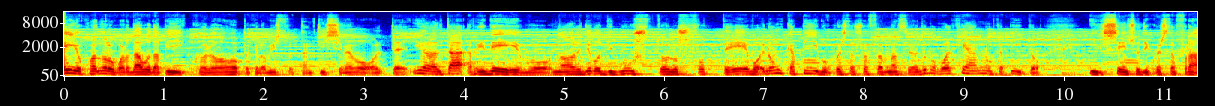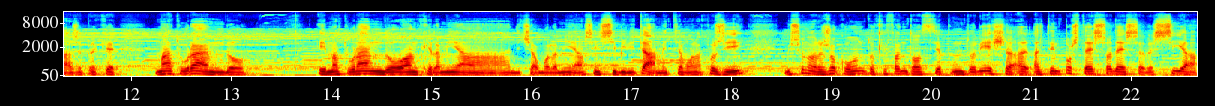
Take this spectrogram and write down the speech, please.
e io quando lo guardavo da piccolo, perché l'ho visto tantissime volte, io in realtà ridevo, no? ridevo di gusto, lo sfottevo e non capivo questa sua affermazione. Dopo qualche anno ho capito il senso di questa frase, perché maturando e maturando anche la mia, diciamo, la mia sensibilità, mettiamola così, mi sono reso conto che Fantozzi appunto riesce al, al tempo stesso ad essere sia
